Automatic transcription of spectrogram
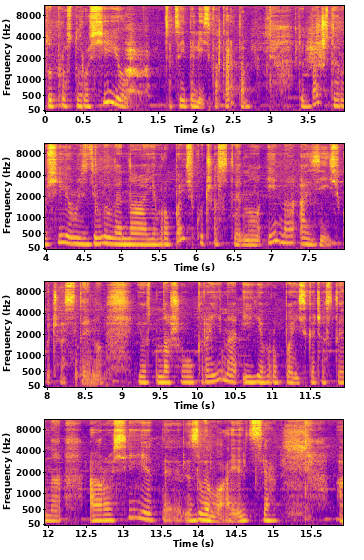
Тут просто Росію, це італійська карта. Тут, бачите, Росію розділили на європейську частину і на азійську частину. І ось наша Україна і європейська частина Росії зливаються. А,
